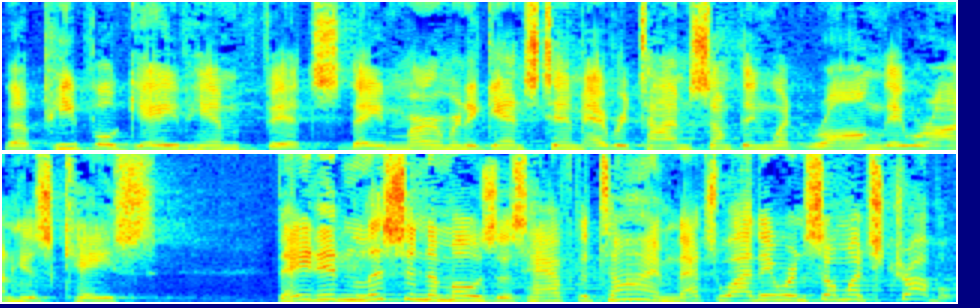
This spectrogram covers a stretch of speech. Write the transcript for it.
The people gave him fits. They murmured against him every time something went wrong, they were on his case. They didn't listen to Moses half the time. That's why they were in so much trouble.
